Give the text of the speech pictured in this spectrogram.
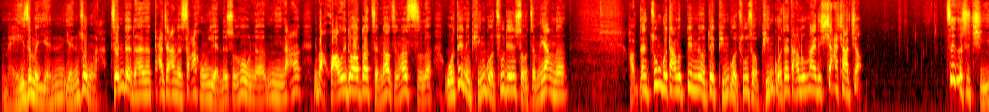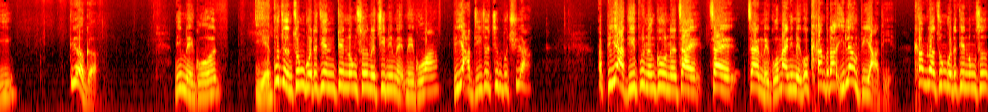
没这么严严重啦。真的呢，大家呢杀红眼的时候呢，你拿你把华为都要都要整到整到死了，我对你苹果出点手怎么样呢？好，但中国大陆并没有对苹果出手，苹果在大陆卖的下下叫，这个是其一。第二个，你美国也不准中国的电电动车呢进你美美国啊，比亚迪就进不去啊。那，比亚迪不能够呢，在在在美国卖，你美国看不到一辆比亚迪，看不到中国的电动车，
